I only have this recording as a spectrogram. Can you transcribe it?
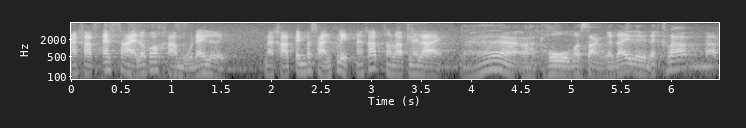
นะครับแอดไซน์แล้วก็ขาหมูได้เลย นะครับเป็นภาษาอังกฤษนะครับสำหรับในไลน์อ่าอะโทรมาสั่งกันได้เลยนะครับ ครับ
